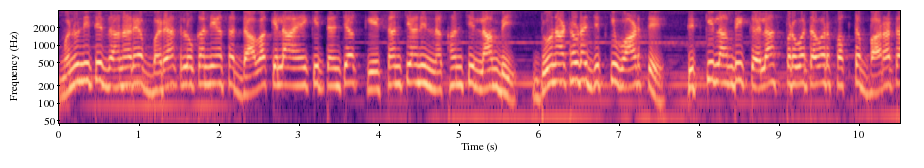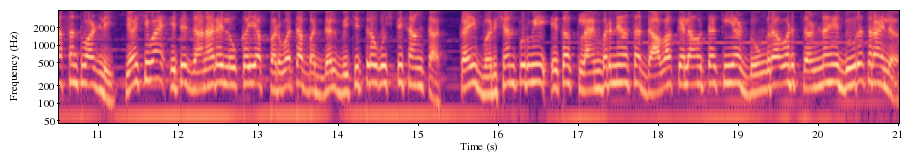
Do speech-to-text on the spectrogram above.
म्हणून इथे जाणाऱ्या बऱ्याच लोकांनी असा दावा केला आहे की त्यांच्या केसांची आणि नखांची लांबी दोन आठवड्यात जितकी वाढते तितकी लांबी कैलास पर्वतावर फक्त बारा तासांत वाढली. याशिवाय इथे जाणारे लोक या पर्वताबद्दल विचित्र गोष्टी सांगतात. काही वर्षांपूर्वी एका क्लाइंबरने असा दावा केला होता की या डोंगरावर चढणं हे दूरच राहिलं.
